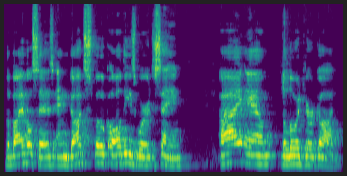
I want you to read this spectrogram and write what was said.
the Bible says, And God spoke all these words, saying, I am the Lord your God,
